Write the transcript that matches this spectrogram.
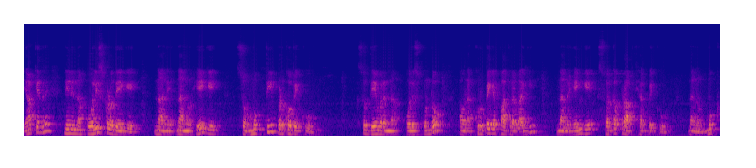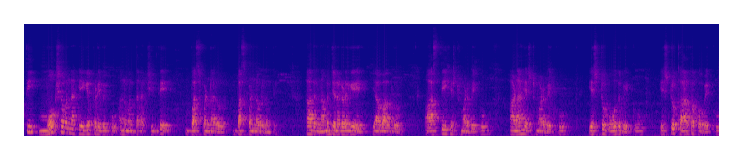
ಯಾಕೆಂದರೆ ನಿನ್ನನ್ನು ಹೋಲಿಸ್ಕೊಳ್ಳೋದು ಹೇಗೆ? ನಾನೇ, ನಾನು ಹೇಗೆ ಸೊ ಮುಕ್ತಿ ಪಡ್ಕೋಬೇಕು? ಸೊ ದೇವರನ್ನು ಹೋಲಿಸ್ಕೊಂಡು ಅವನ ಕೃಪೆಗೆ ಪಾತ್ರರಾಗಿ ನಾನು ಹೇಗೆ ಸ್ವರ್ಗ ಪ್ರಾಪ್ತಿ ಆಗಬೇಕು? ನಾನು ಮುಕ್ತಿ ಮೋಕ್ಷವನ್ನು ಹೇಗೆ ಪಡಿಬೇಕು ಅನ್ನುವಂತಹ ಚಿಂತೆ ಬಸವಣ್ಣರವರು ಬಸವಣ್ಣವ್ರಿಗಂತೆ ಆದರೆ ನಮ್ಮ ಜನಗಳಿಗೆ ಯಾವಾಗಲೂ ಆಸ್ತಿ ಎಷ್ಟು ಮಾಡಬೇಕು, ಹಣ ಎಷ್ಟು ಮಾಡಬೇಕು, ಎಷ್ಟು ಓದಬೇಕು, ಎಷ್ಟು ಕಾರ್ ತಗೋಬೇಕು,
